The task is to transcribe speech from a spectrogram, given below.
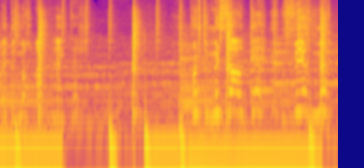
weil du mich ablenkt hast. Kannst du mir sagen, wie ich mich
